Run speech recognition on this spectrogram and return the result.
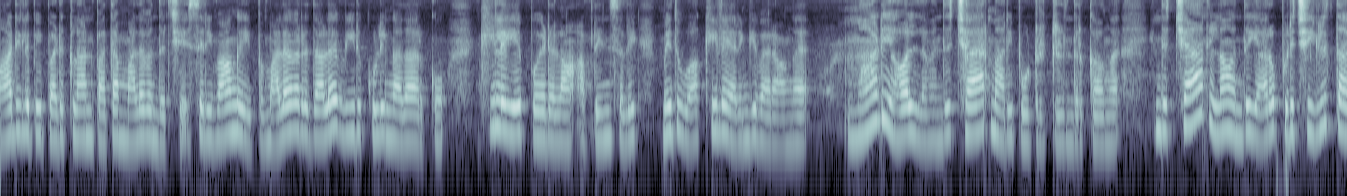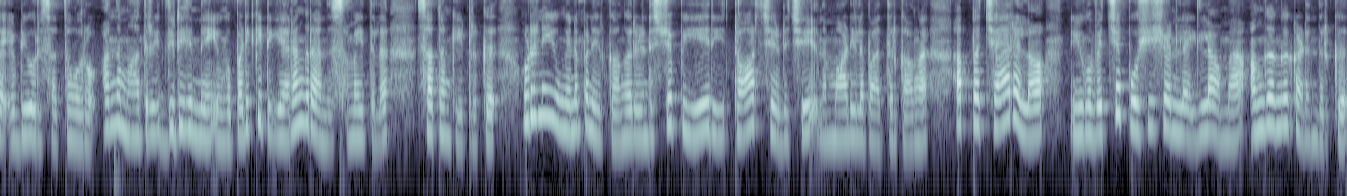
மாடியில் போய் படுக்கலான்னு பார்த்தா மழை வந்துருச்சு. சரி வாங்க இப்போ மழை வர்றதால வீடு கூலிங்காக தான் இருக்கும். கீழேயே போயிடலாம் அப்படின்னு சொல்லி மெதுவாக கீழே இறங்கி வராங்க. மாடி ஹாலில் வந்து சேர் மாதிரி போட்டுட்டு இருந்திருக்காங்க. இந்த சேர்லாம் வந்து யாரோ பிடிச்சி இழுத்தா எப்படி ஒரு சத்தம் வரும்? அந்த மாதிரி திடீர்னு இவங்க படிக்கட்டு இறங்குற அந்த சமயத்தில் சத்தம் கேட்டிருக்கு. உடனே இவங்க என்ன பண்ணியிருக்காங்க? ரெண்டு ஸ்டெப் ஏறி டார்ச் அடித்து இந்த மாடியில் பார்த்துருக்காங்க. அப்போ சேரெல்லாம் இவங்க வச்ச பொசிஷனில் இல்லாமல் அங்கங்கே கடந்திருக்கு.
